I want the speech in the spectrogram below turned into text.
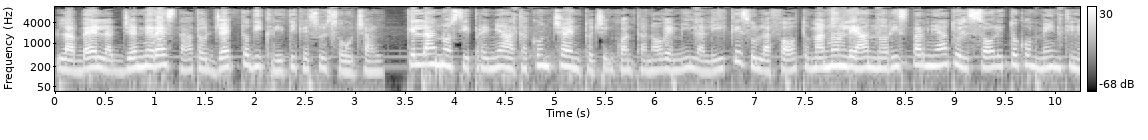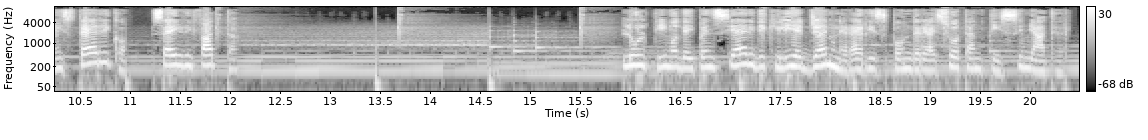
la bella Jenner è stata oggetto di critiche sui social, che l'hanno si premiata con 159.000 like sulla foto ma non le hanno risparmiato il solito commentino isterico, sei rifatta?. L'ultimo dei pensieri di Kylie Jenner è rispondere ai suoi tantissimi hater.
